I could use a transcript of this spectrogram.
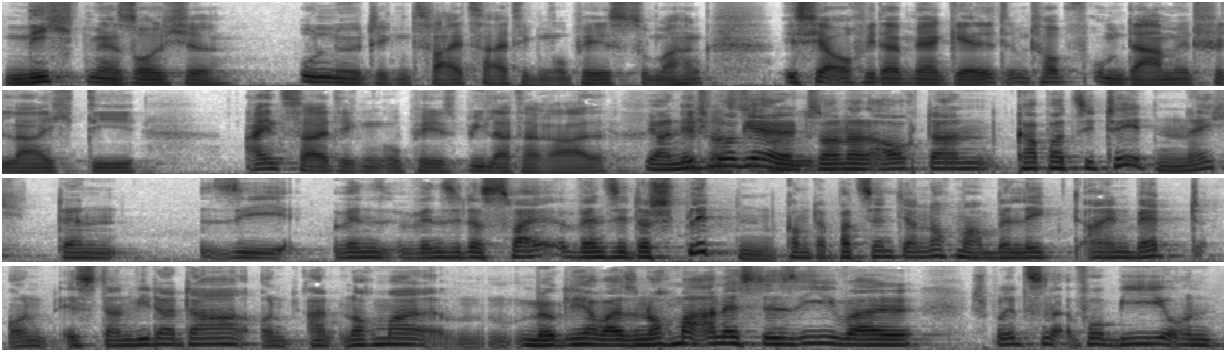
nicht mehr solche unnötigen zweizeitigen OPs zu machen, ist ja auch wieder mehr Geld im Topf, um damit vielleicht die einseitigen OPs bilateral. Ja, nicht nur Geld, sondern auch dann Kapazitäten, nicht? Denn sie, wenn, wenn sie das zwei, wenn sie das splitten, kommt der Patient ja nochmal, belegt ein Bett und ist dann wieder da und hat nochmal, möglicherweise nochmal Anästhesie, weil Spritzenphobie und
